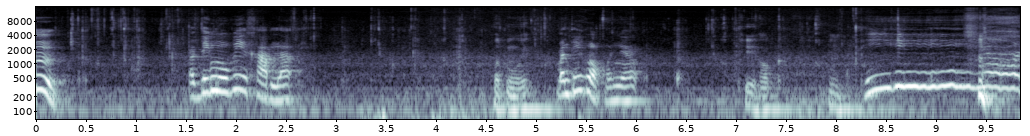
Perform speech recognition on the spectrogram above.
อืมเอาจริงมูวี่คำแล้ว Wat mooi. วันที่หกวันเนี้ย Vier hok. ที่ยอด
